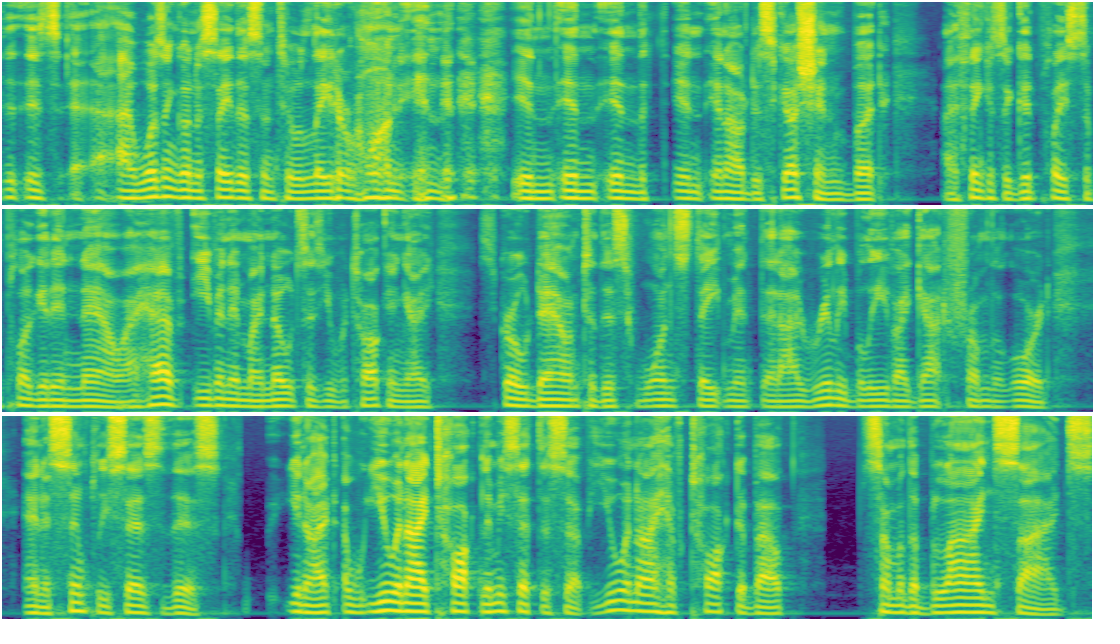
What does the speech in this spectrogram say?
It's I I wasn't going to say this until later on in in in in the in in our discussion, but I think it's a good place to plug it in now. I have even in my notes as you were talking, I scrolled down to this one statement that I really believe I got from the Lord, and it simply says this. You know, I, you and I talked. Let me set this up. You and I have talked about some of the blind sides.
